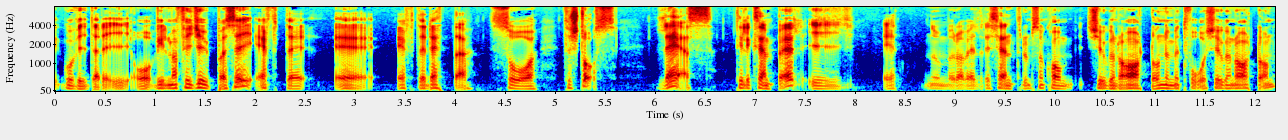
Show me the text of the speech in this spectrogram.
gå vidare i och vill man fördjupa sig efter, eh, efter detta så förstås, läs till exempel i nummer av Äldre Centrum som kom 2018, nummer två 2018.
